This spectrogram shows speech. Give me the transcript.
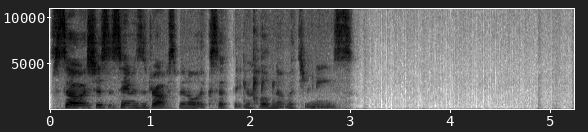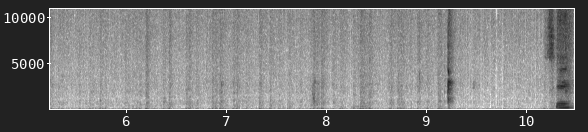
So it's just the same as a drop spindle, except that you're holding it with your knees. See,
